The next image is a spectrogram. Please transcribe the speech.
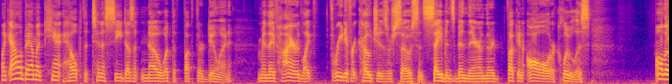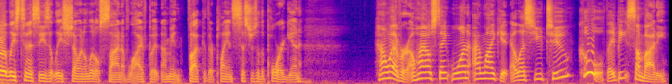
Like, Alabama can't help that Tennessee doesn't know what the fuck they're doing. I mean, they've hired like three different coaches or so since Saban's been there, and they're fucking all are clueless. Although at least Tennessee's at least showing a little sign of life, but I mean, fuck, they're playing Sisters of the Poor again. However, Ohio State won, I like it. LSU 2, cool, they beat somebody.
